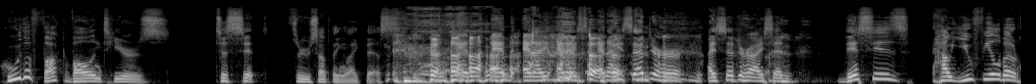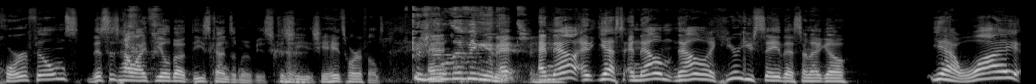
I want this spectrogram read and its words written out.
Who the fuck volunteers to sit through something like this? and, and, and, I, and, I, and I said to her, I said to her, I said, This is how you feel about horror films. This is how I feel about these kinds of movies because she, she hates horror films. Because you're living in and, it. and now, and yes, and now, now I hear you say this, and I go, yeah. Why?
